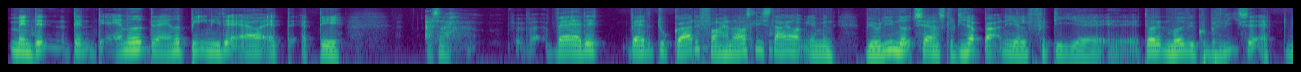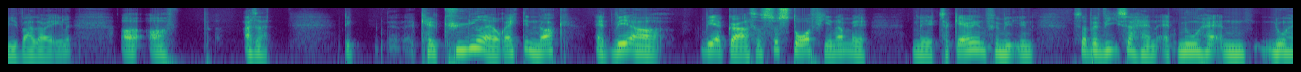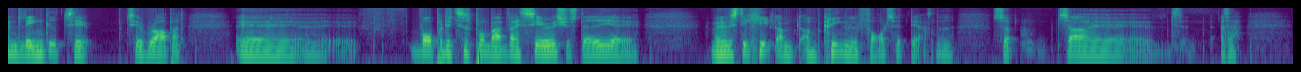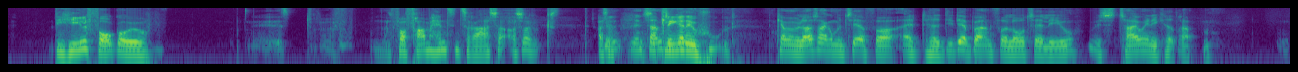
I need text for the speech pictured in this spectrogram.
men den, den, det, andet, det andet ben i det er jo, at, at det, altså, hvad er det, hvad er det, du gør det for? Han har også lige snakket om, jamen, vi er jo lige nødt til at slå de her børn ihjel, fordi øh, det var den måde, vi kunne bevise, at vi var loyale. Og, og altså, kalkylet er jo rigtig nok, at ved at, ved at gøre sig så store fjender med, med Targaryen-familien, så beviser han, at nu er han, nu er han linket til, til Robert, øh, hvor på det tidspunkt var Viserys jo stadig, øh, man vidste ikke helt, om, om krigen ville fortsætte der og sådan noget. Så, så øh, altså, det hele foregår jo øh, for at fremme hans interesser, og så, altså, men, men så klinger det jo hult. Kan man vel også argumentere for, at havde de der børn fået lov til at leve, hvis Tywin ikke havde dræbt dem?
